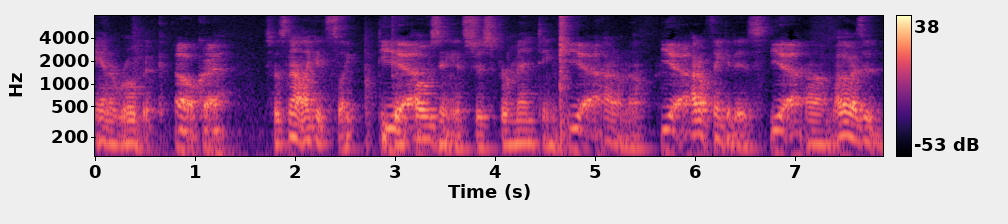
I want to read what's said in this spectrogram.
anaerobic. Oh, okay. So it's not like it's like Yeah. decomposing. It's just fermenting. Yeah. I don't know. Yeah. I don't think it is. Yeah. Um, otherwise, it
